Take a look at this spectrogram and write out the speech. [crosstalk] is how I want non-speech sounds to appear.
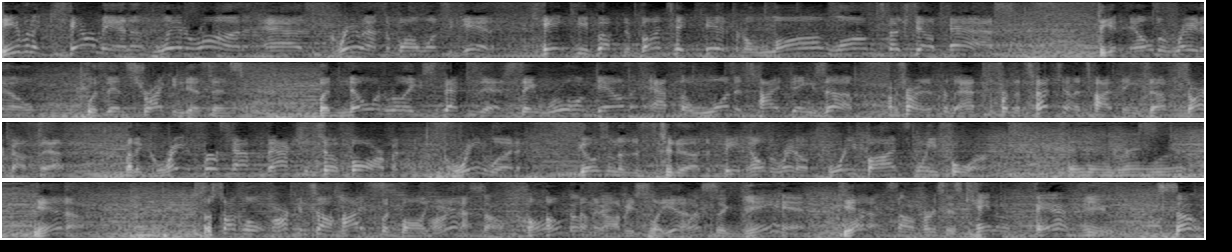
Even the cameraman later on, as Greenwood has the ball once again, can't keep up. Devontae Kidd for the long, long touchdown pass to get El Dorado within striking distance. But no one really expected this. They rule him down at the one to tie things up. I'm sorry, for the, for the touchdown to tie things up. Sorry about that. But a great first half of action so far. But Greenwood goes into the, to uh, defeat El Dorado 45-24. Greenwood? Yeah. Let's talk a little Arkansas High football. Yeah. Arkansas homecoming. homecoming, obviously. Yeah. Once again. Yeah. Arkansas versus Camden Fairview. So,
